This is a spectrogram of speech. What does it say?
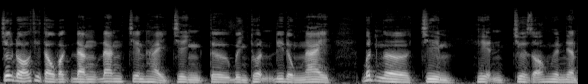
Trước đó thì tàu Bạch Đằng đang trên hải trình từ Bình Thuận đi Đồng Nai, bất ngờ chìm, hiện chưa rõ nguyên nhân.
